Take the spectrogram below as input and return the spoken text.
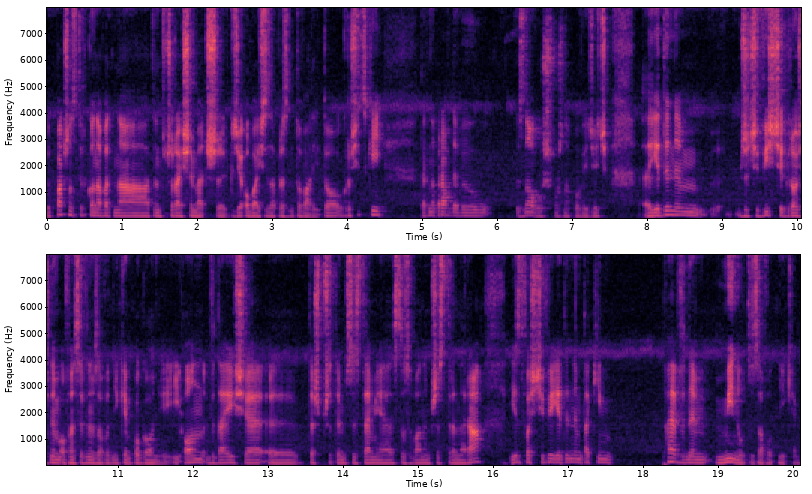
e, patrząc tylko nawet na ten wczorajszy mecz, gdzie obaj się zaprezentowali, to Grosicki tak naprawdę był znowuż można powiedzieć, jedynym rzeczywiście groźnym ofensywnym zawodnikiem pogoni. I on wydaje się też przy tym systemie stosowanym przez trenera, jest właściwie jedynym takim pewnym minut zawodnikiem.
